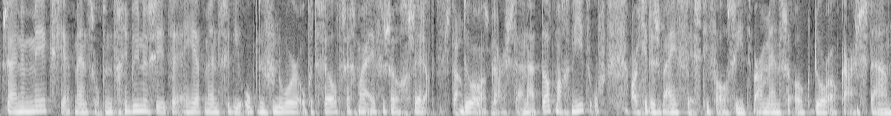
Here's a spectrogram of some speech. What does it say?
zijn een mix. Je hebt mensen op een tribune zitten en je hebt mensen die op de vloer, op het veld, zeg maar even zo gezegd, ja, door elkaar ja. staan. Nou, dat mag niet. Of wat je dus bij een festival ziet, waar mensen ook door elkaar staan.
